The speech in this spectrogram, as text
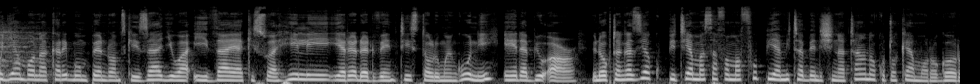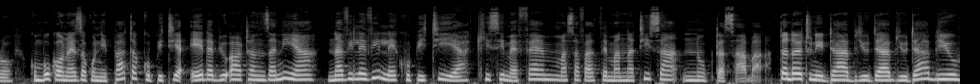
hujambo na karibu mpendwa msikilizaji wa idhaa ya kiswahili ya redio adventista ulimwenguni awr inayokutangazia kupitia masafa mafupi ya mita bendi 25 kutokea morogoro. Kumbuka unaweza kunipata kupitia awr tanzania na vilevile vile kupitia kisim fm masafa 89.7 mtandao wetu ni www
